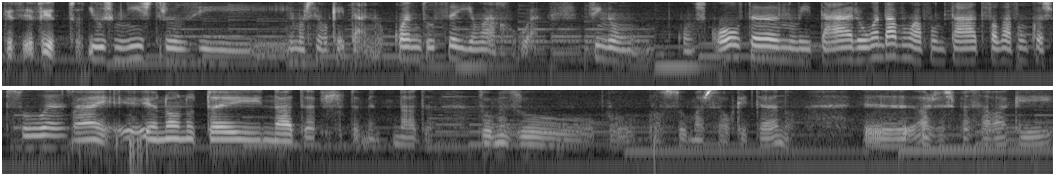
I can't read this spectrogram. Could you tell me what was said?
Quer dizer, havia de tudo. E os ministros e, e o Marcelo Caetano, quando saíam à rua, vinham com escolta militar ou andavam à vontade, falavam com as pessoas? Bem, eu não notei nada, absolutamente nada. Pelo menos o professor Marcelo Caetano, eh, às vezes passava aqui,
